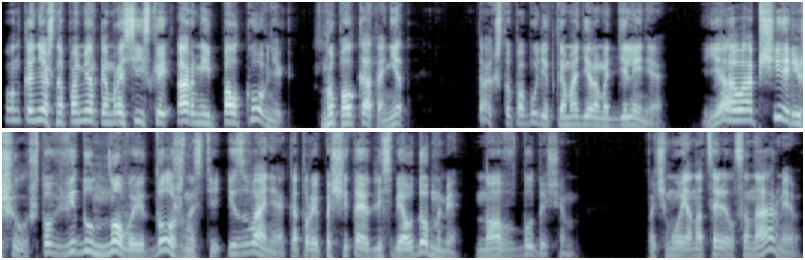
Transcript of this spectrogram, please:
Он, конечно, по меркам российской армии полковник, но полка-то нет. Так что побудет командиром отделения. Я вообще решил, что введу новые должности и звания, которые посчитаю для себя удобными, но в будущем. Почему я нацелился на армию?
